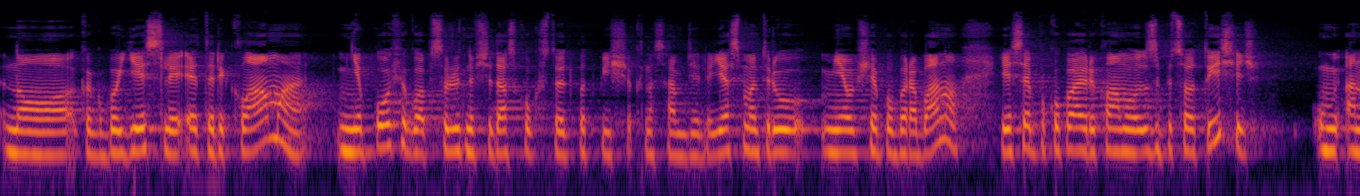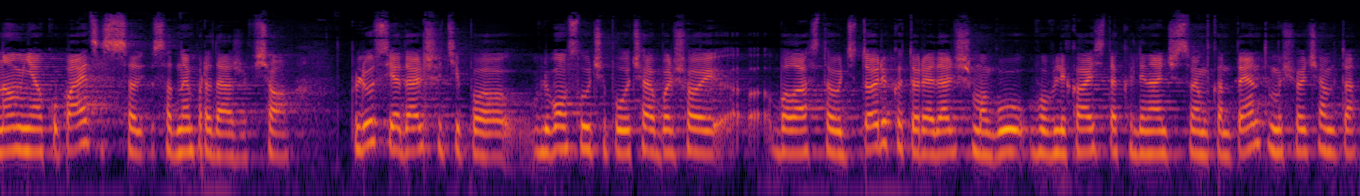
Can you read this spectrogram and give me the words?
Но, как бы, если это реклама, мне пофигу абсолютно всегда, сколько стоит подписчик, на самом деле. Я смотрю, мне вообще по барабану. Если я покупаю рекламу за 500 тысяч, она у меня окупается с одной продажи, все. Плюс я дальше, типа, в любом случае получаю большой э, балласт аудитории, которую я дальше могу вовлекать так или иначе своим контентом, еще чем-то.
